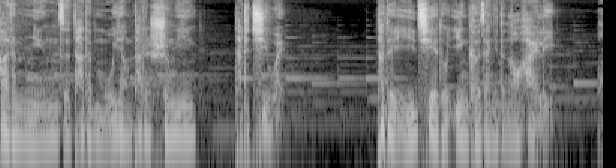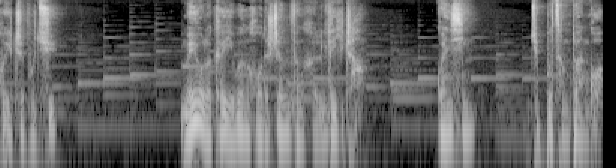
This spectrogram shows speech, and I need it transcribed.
他的名字，他的模样，他的声音，他的气味，他的一切都印刻在你的脑海里，挥之不去。没有了可以问候的身份和立场，关心却不曾断过。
